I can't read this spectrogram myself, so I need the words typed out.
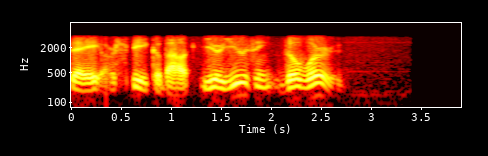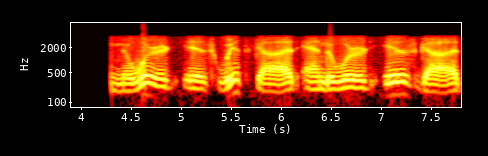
say or speak about, you're using the word. And the word is with God, and the word is God,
